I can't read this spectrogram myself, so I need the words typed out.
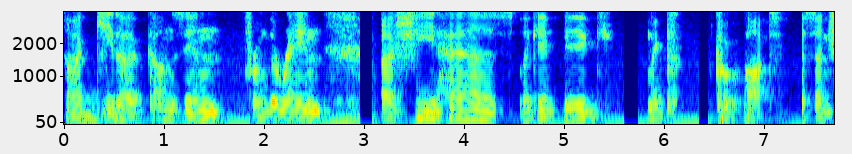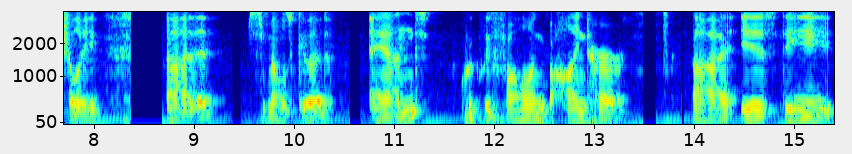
uh, Gita comes in from the rain. Uh, she has like a big, like cook pot essentially uh, that smells good, and quickly following behind her uh, is the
